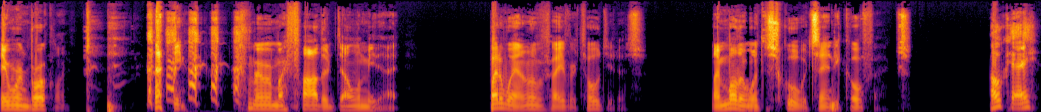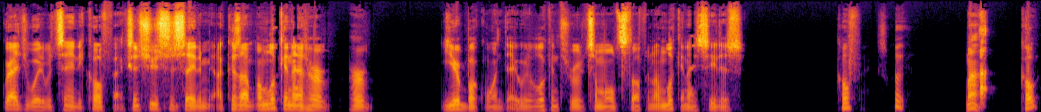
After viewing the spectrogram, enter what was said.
they were in Brooklyn. I, mean, I remember my father telling me that. By the way, I don't know if I ever told you this. My mother went to school with Sandy Koufax. Okay. Graduated with Sandy Koufax, and she used to say to me because I'm, I'm looking at her her yearbook one day. We were looking through some old stuff, and I'm looking. I see this Koufax. Ma, Uh, Co-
